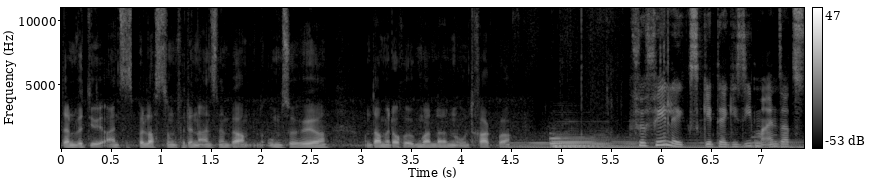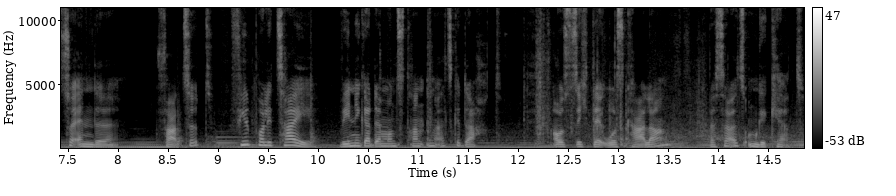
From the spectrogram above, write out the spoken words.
dann wird die Einsatzbelastung für den einzelnen Beamten umso höher und damit auch irgendwann dann untragbar. Für Felix geht der G7-Einsatz zu Ende. Fazit: viel Polizei, weniger Demonstranten als gedacht. Aus Sicht der USKler besser als umgekehrt.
